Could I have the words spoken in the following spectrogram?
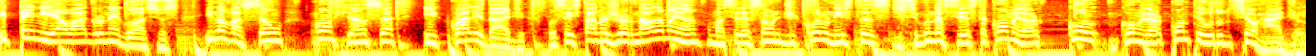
E Peniel Agronegócios, inovação, confiança e qualidade. Você está no Jornal da Manhã, uma seleção de colunistas de segunda a sexta com o melhor, col- com o melhor conteúdo do seu rádio.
